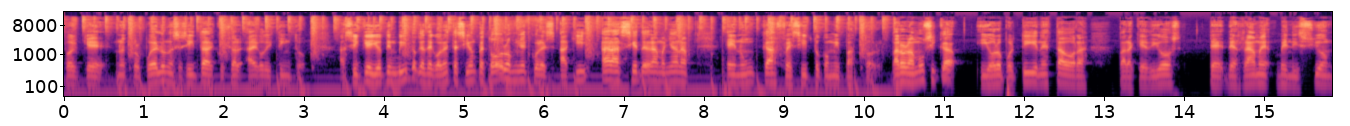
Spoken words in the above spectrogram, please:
porque nuestro pueblo necesita escuchar algo distinto. Así que yo te invito a que te conectes siempre todos los miércoles aquí a las 7 de la mañana en un cafecito con mi pastor. Paro la música y oro por ti en esta hora para que Dios te derrame bendición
